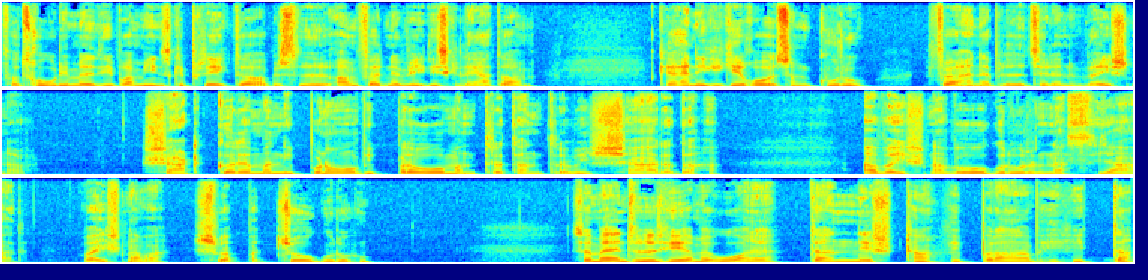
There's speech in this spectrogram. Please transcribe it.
fortrolig med de brahminske pligter og besidde omfattende vedisk lærdom, kan han ikke give råd som guru, før han er blevet til en Vaishnav. Shatkaramani manipuno vipro mantra tantra visharadaha avaishnavo gurur nasyad Vaishnava shvapacho guruhu som er antydet her med ordene Danishta Vibrabhita,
